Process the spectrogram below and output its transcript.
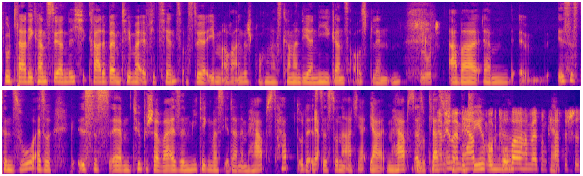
Gut, klar, die kannst du ja nicht, gerade beim Thema Effizienz, was du ja eben auch angesprochen hast, kann man die ja nie ganz ausblenden. Absolut. Aber ähm, ist es denn so, also ist es ähm, typischerweise ein Meeting, was ihr dann im Herbst habt oder ist ja. das so eine Art, ja, ja im Herbst, also klassische ja, im Herbst, Im Oktober haben wir so ein klassisches,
